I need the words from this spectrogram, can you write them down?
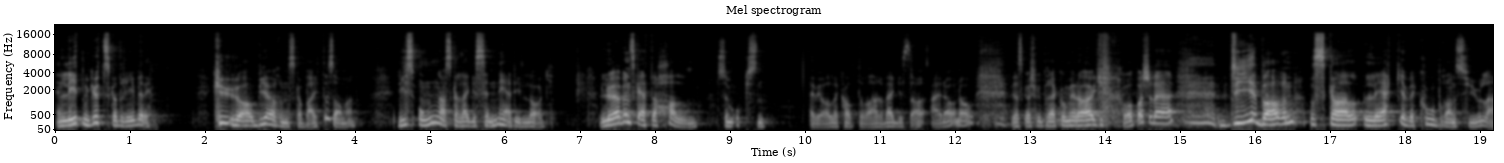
En liten gutt skal drive dem. Kua og bjørnen skal beite sammen. Deres unger skal legge seg ned i lag. Løven skal ete halm som oksen. Er vi alle kalt å være veggiser? I don't know. Det skal ikke vi preke om i dag. Håper ikke det. Diebarn skal leke ved kobraens hule.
